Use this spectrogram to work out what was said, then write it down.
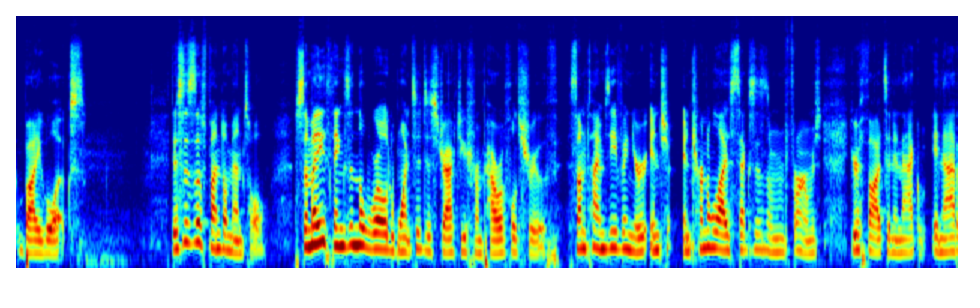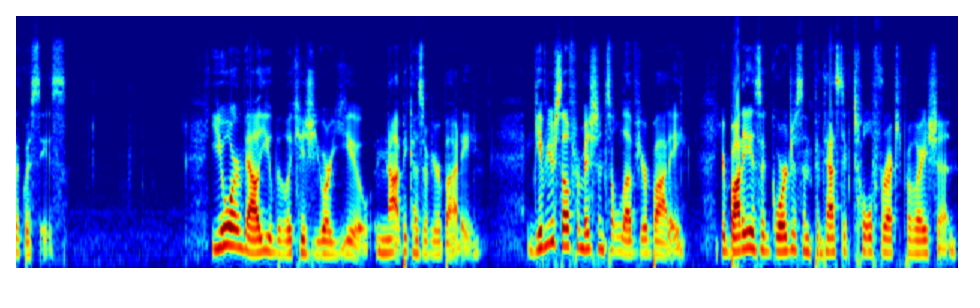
body looks. This is a fundamental. So many things in the world want to distract you from powerful truth. Sometimes even your inter- internalized sexism affirms your thoughts and inadequacies. You are valuable because you are you, not because of your body. Give yourself permission to love your body. Your body is a gorgeous and fantastic tool for exploration.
